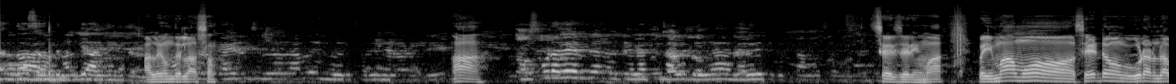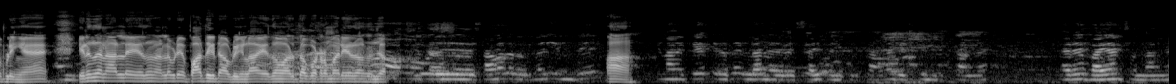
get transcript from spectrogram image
சந்தோஷம் இருந்துச்சு அல்ஹம்துலில்லாஹ் அலமதுல்லா ச ஆ. இருந்து சரி சரிங்கம்மா. இப்போ இமாமும் சேட்டும் உங்கள் கூட இருந்தாப்பிடிங்க இருந்த நாளில் எதுவும் நல்லபடியாக பார்த்துக்கிட்டா அப்படிங்களா எதுவும் வருத்தப்படுற மாதிரி எதுவும் செஞ்சா? ஒரு சகோதரர் மாதிரி இருந்து ஆ. நிறைய சரி பயான் சொன்னாங்க.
